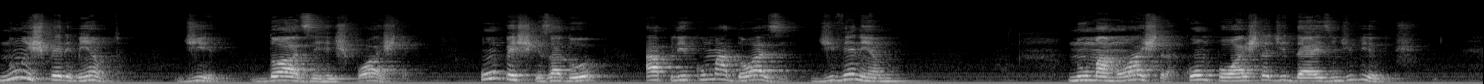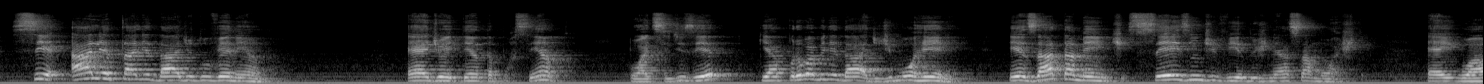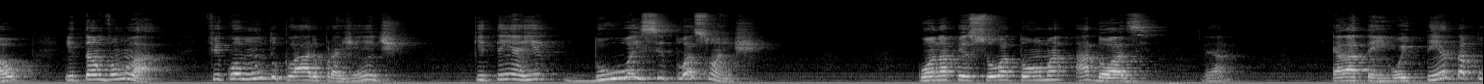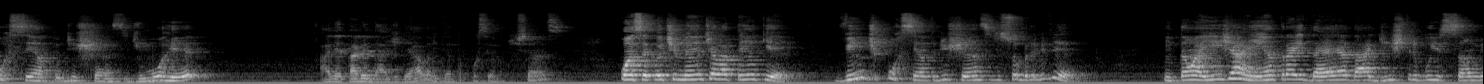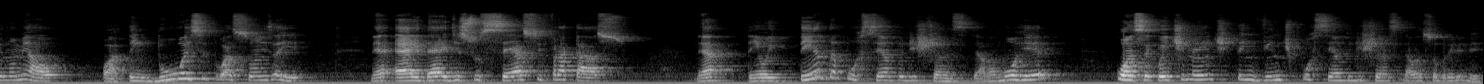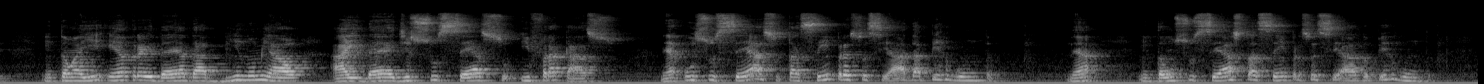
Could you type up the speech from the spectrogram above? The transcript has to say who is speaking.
Speaker 1: Num experimento de dose-resposta, um pesquisador aplica uma dose de veneno numa amostra composta de 10 indivíduos. Se a letalidade do veneno é de 80%, pode-se dizer que a probabilidade de morrerem exatamente seis indivíduos nessa amostra é igual. Então vamos lá. Ficou muito claro para a gente que tem aí duas situações quando a pessoa toma a dose. Né? Ela tem 80% de chance de morrer, a letalidade dela, 80% de chance. Consequentemente, ela tem o quê? 20% de chance de sobreviver. Então aí já entra a ideia da distribuição binomial. Ó, tem duas situações aí. Né? É a ideia de sucesso e fracasso né, tem 80% de chance dela morrer, consequentemente, tem 20% de chance dela sobreviver. Então aí entra a ideia da binomial, a ideia de sucesso e fracasso. Né? O sucesso está sempre associado à pergunta. Né? Então o sucesso está sempre associado à pergunta.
